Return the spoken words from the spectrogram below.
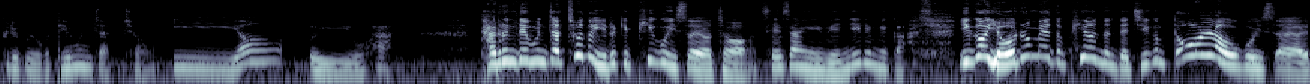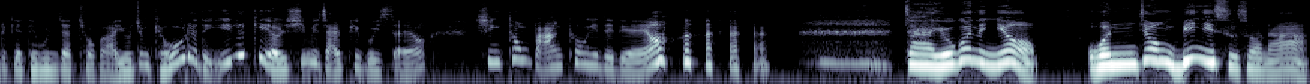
그리고 요거 대문자초 이여 의화 다른 대문자초도 이렇게 피고 있어요 저 세상에 웬일입니까 이거 여름에도 피었는데 지금 또 올라오고 있어요 이렇게 대문자초가 요즘 겨울에도 이렇게 열심히 잘 피고 있어요 신통방통이들이에요 자 요거는요 원종 미니 수서나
